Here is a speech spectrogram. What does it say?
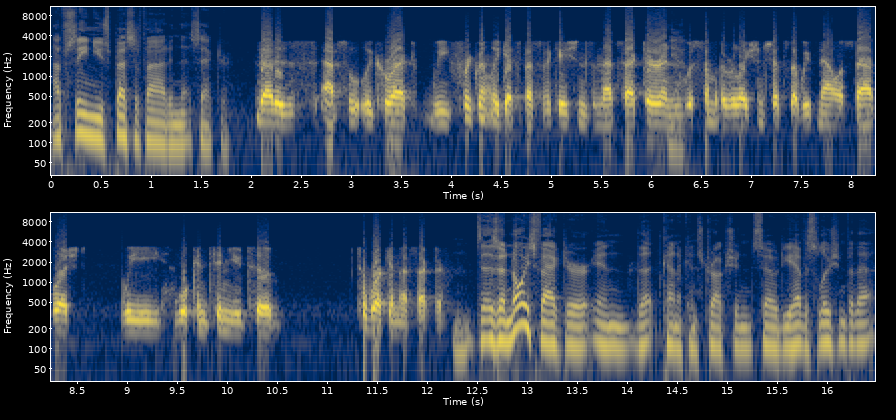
I've seen you specified in that sector. That is absolutely correct. We frequently get specifications in that sector, and Yeah. with some of the relationships that we've now established, we will continue to to work in that sector. There's a noise factor in that kind of construction. So, do you have a solution for that?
